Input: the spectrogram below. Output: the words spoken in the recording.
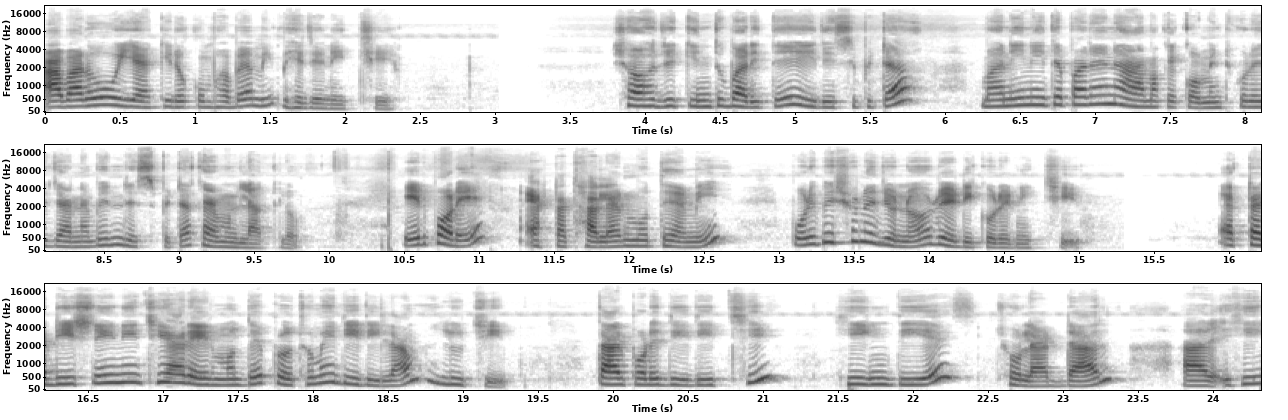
আবারও ওই একই রকমভাবে আমি ভেজে নিচ্ছি। সহজে কিন্তু বাড়িতে এই রেসিপিটা মানিয়ে নিতে পারেন আর আমাকে কমেন্ট করে জানাবেন রেসিপিটা কেমন লাগল। এরপরে একটা থালার মধ্যে আমি পরিবেশনের জন্য রেডি করে নিচ্ছি। একটা ডিশ নিয়ে নিচ্ছি আর এর মধ্যে প্রথমেই দিয়ে দিলাম লুচি। তারপরে দিয়ে দিচ্ছি হিং দিয়ে ছোলার ডাল আর হিং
